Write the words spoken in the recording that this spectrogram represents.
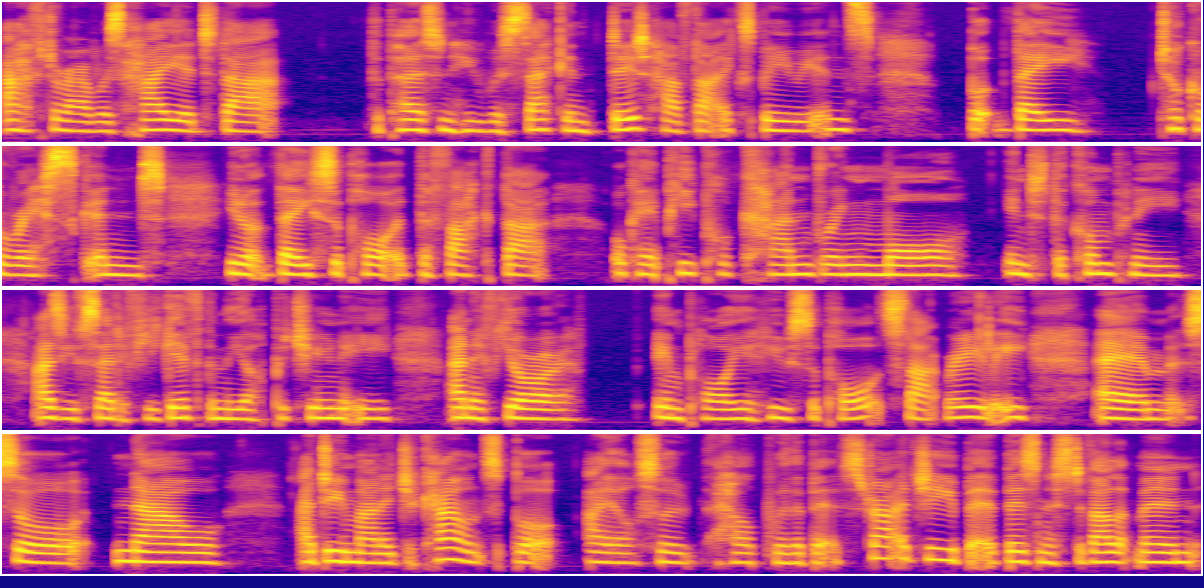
after I was hired that the person who was second did have that experience, but they took a risk and, you know, they supported the fact that, okay, people can bring more into the company. As you've said, if you give them the opportunity and if you're a employer who supports that really. Um, so now I do manage accounts, but I also help with a bit of strategy, a bit of business development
